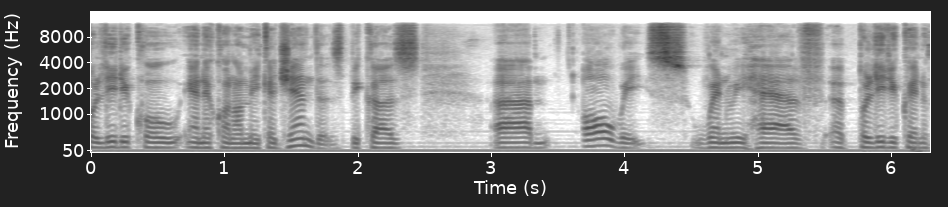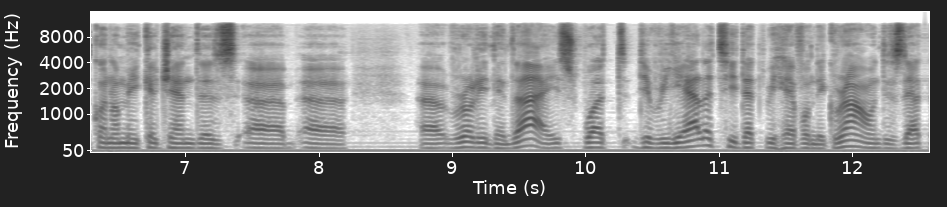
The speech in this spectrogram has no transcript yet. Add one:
political and economic agendas because um, always when we have uh, political and economic agendas uh, uh, uh, rolling the dice, what the reality that we have on the ground is that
